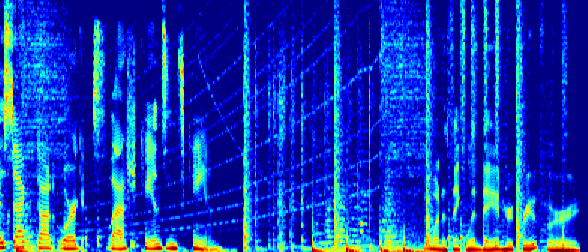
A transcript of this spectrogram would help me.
isac.org slash Kansans Can. I want to thank Linda and her crew for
